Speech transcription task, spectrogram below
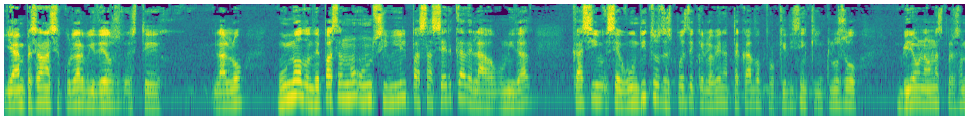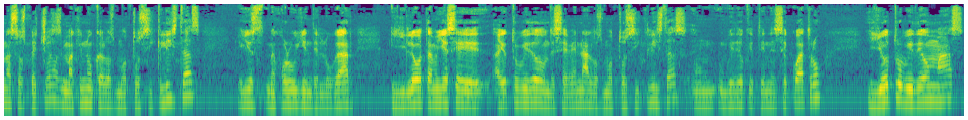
ya empezaron a circular videos, este Lalo, uno donde pasa un civil, pasa cerca de la unidad casi segunditos después de que lo habían atacado porque dicen que incluso vieron a unas personas sospechosas, imagino que a los motociclistas, ellos mejor huyen del lugar. Y luego también ya se, hay otro video donde se ven a los motociclistas, un, video que tiene C4, y otro video más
